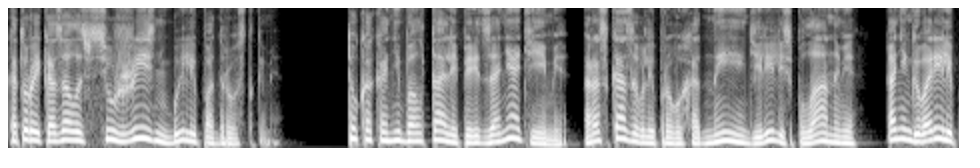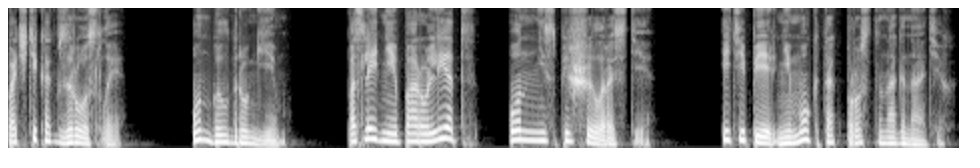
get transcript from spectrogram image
которые, казалось, всю жизнь были подростками. То, как они болтали перед занятиями, рассказывали про выходные, делились планами, они говорили почти как взрослые. он был другим. Последние пару лет он не спешил расти. И теперь не мог так просто нагнать их.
